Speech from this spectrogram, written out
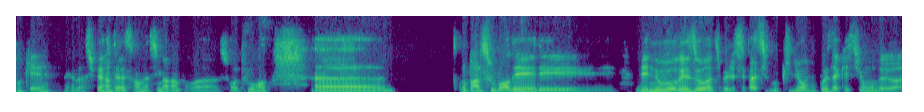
Ok, eh ben, super intéressant. Merci Marin pour euh, ce retour. Euh, on parle souvent des, nouveaux réseaux un petit peu. Je ne sais pas si vos clients vous posent la question de euh,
